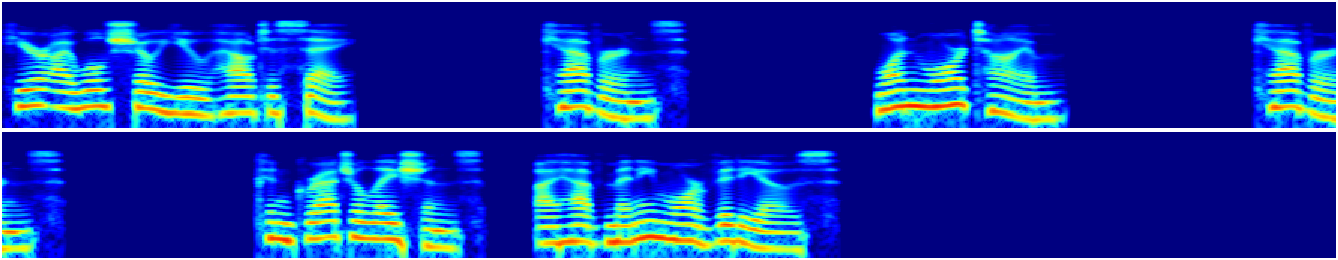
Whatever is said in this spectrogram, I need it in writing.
Here I will show you how to say caverns. One more time. Caverns. Congratulations, I have many more videos.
